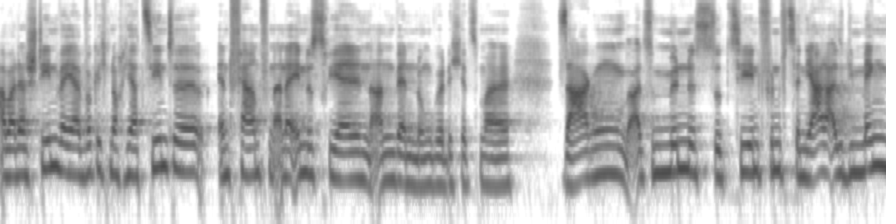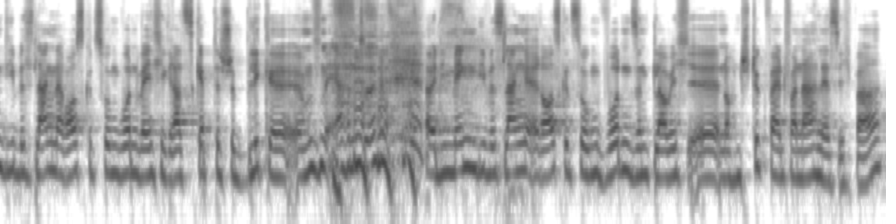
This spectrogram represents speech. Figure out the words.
Aber da stehen wir ja wirklich noch Jahrzehnte entfernt von einer industriellen Anwendung, würde ich jetzt mal sagen, also mindestens so 10, 15 Jahre. Also die Mengen, die bislang da rausgezogen wurden, wenn ich hier gerade skeptische Blicke ähm, ernte, aber die Mengen, die bislang rausgezogen wurden, sind, glaube ich, äh, noch ein Stück weit vernachlässigbar.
